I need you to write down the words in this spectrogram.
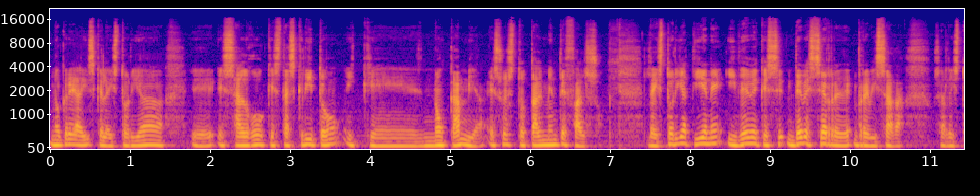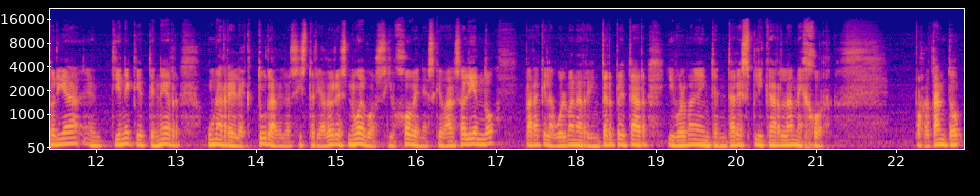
no creáis que la historia eh, es algo que está escrito y que no cambia. Eso es totalmente falso. La historia tiene y debe, que debe ser revisada. O sea, la historia eh, tiene que tener una relectura de los historiadores nuevos y jóvenes que van saliendo para que la vuelvan a reinterpretar y vuelvan a intentar explicarla mejor. Por lo tanto,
